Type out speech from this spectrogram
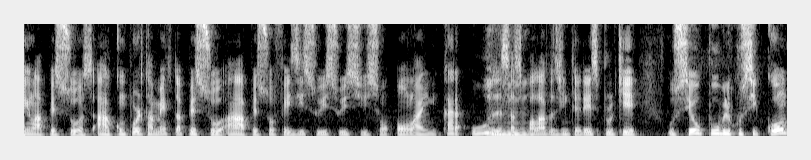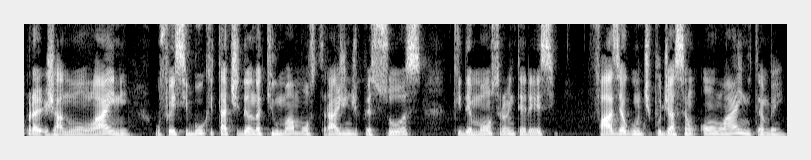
tem lá pessoas. Ah, comportamento da pessoa. Ah, a pessoa fez isso, isso, isso, isso online. Cara, usa uhum. essas palavras de interesse porque o seu público se compra já no online. O Facebook está te dando aqui uma amostragem de pessoas que demonstram interesse, fazem algum tipo de ação online também.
